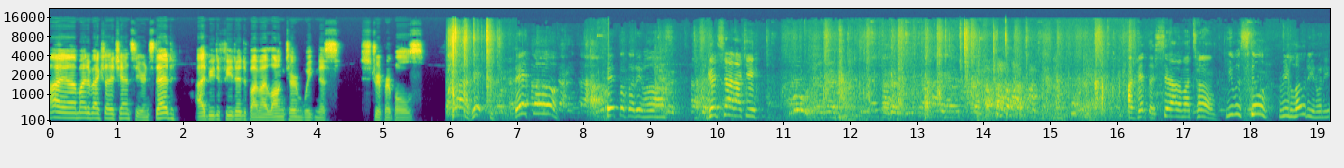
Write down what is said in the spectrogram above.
I uh, might have actually had a chance here. Instead, I'd be defeated by my long-term weakness, stripper bulls. Eto! Eto torimasu. Good shot, Aki. I bit the shit out of my tongue. He was still reloading when he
